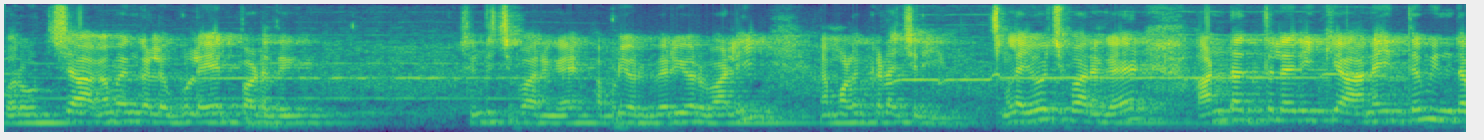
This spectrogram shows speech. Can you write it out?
ஒரு உற்சாகம் எங்களுக்குள்ள ஏற்படுது. சிந்திச்சு பாருங்க அப்படி ஒரு பெரிய ஒரு வழி நம்மளுக்கு கிடைச்சிருக்கு நல்லா யோசிச்சு பாருங்க அண்டத்தில் இருக்க அனைத்தும் இந்த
